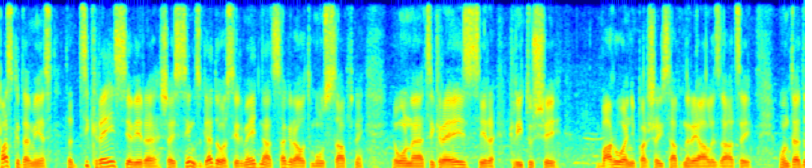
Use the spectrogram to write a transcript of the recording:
paskatāmies, tad cik reizes jau ir šais simts gados ir mēģināts sagraut mūsu sapni, un cik reizes ir krituši varoņi par šī sapņa realizāciju. Un tad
